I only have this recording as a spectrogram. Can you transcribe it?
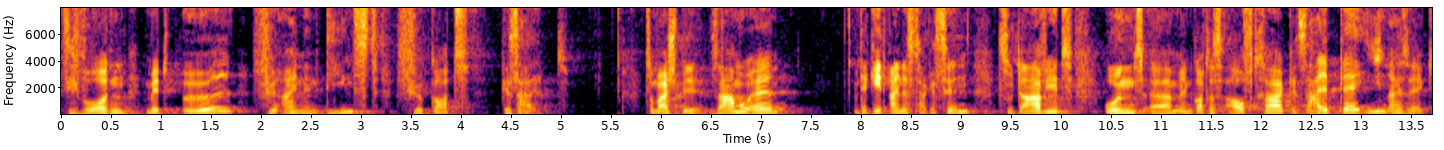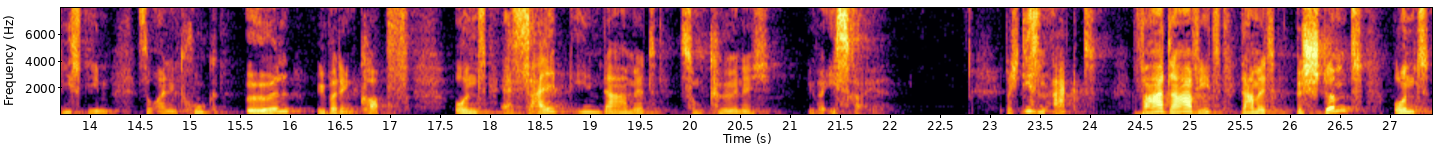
Sie wurden mit Öl für einen Dienst für Gott gesalbt. Zum Beispiel Samuel Und er geht eines Tages hin zu David und ähm, in Gottes Auftrag salbt er ihn, also er gießt ihm so einen Krug Öl über den Kopf und er salbt ihn damit zum König über Israel. Durch diesen Akt war David damit bestimmt und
